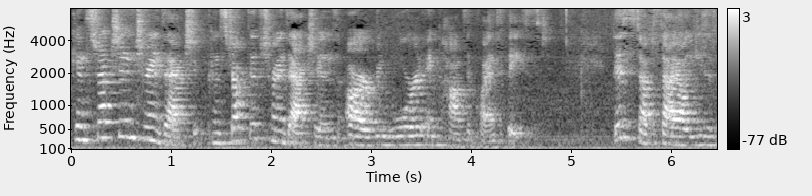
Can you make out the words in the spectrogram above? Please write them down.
Construction transaction, constructive transactions are reward and consequence based. This style uses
